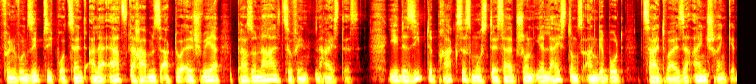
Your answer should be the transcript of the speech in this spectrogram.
75 Prozent aller Ärzte haben es aktuell schwer, Personal zu finden, heißt es. Jede siebte Praxis muss deshalb schon ihr Leistungsangebot zeitweise einschränken.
